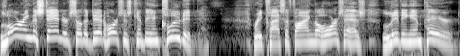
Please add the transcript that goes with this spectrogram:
lowering the standards so the dead horses can be included, reclassifying the horse as living impaired.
